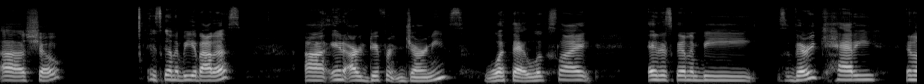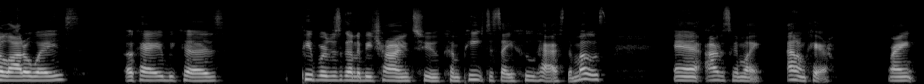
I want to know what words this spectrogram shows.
uh, show. It's going to be about us uh, in our different journeys, what that looks like. And it's going to be very catty in a lot of ways, okay? Because people are just going to be trying to compete to say who has the most. And I'm just going to be like, I don't care, right?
